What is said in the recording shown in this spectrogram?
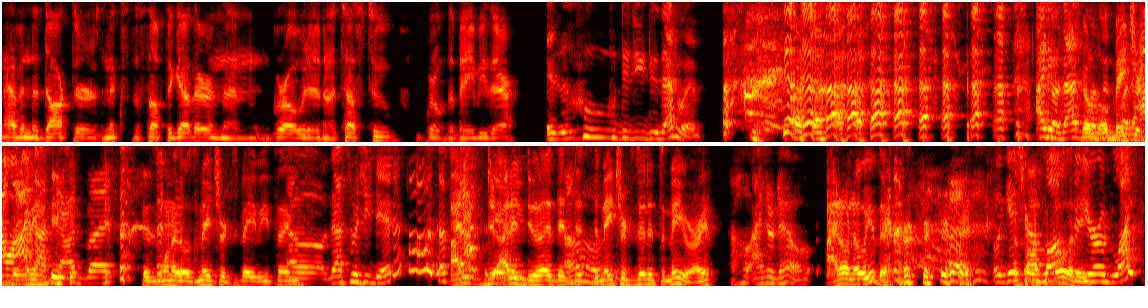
having the doctors mix the stuff together and then grow it in a test tube, grow the baby there? Is who did you do that with? I know that little wasn't what, how I got baby. done, but Is one of those Matrix baby oh, things. oh, that's what you did. Oh, that's I didn't do. I didn't do it. The, Oh, the. Matrix did it to me, right? Oh, I don't know. I don't know either. well, I guess It's you're lost in your own life.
